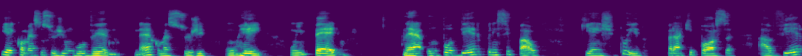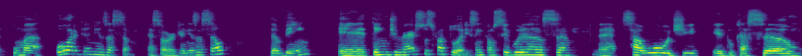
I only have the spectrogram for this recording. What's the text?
e aí começa a surgir um governo, né? Começa a surgir um rei, um império, né? Um poder principal que é instituído para que possa haver uma organização. Essa organização também é, tem diversos fatores. Então, segurança, né? saúde, educação,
